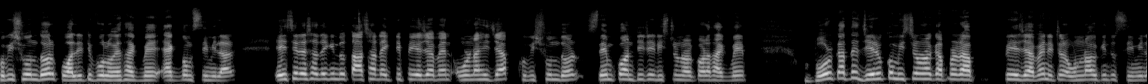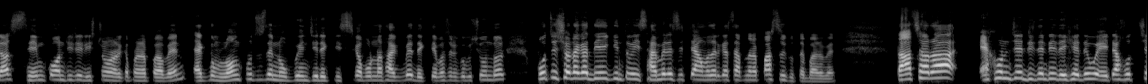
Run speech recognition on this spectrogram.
খুবই সুন্দর কোয়ালিটিফুল হয়ে থাকবে একদম সিমিলার এই সেটের সাথে কিন্তু তাছাড়া একটি পেয়ে যাবেন ওড়না হিজাব। খুবই সুন্দর সেম কোয়ান্টিটির স্টোন ওয়ার্ক করা থাকবে। বোরকাতে যেরকম স্টোন ওয়ার্ক আপনারা পেয়ে যাবেন। এটার অন্যও কিন্তু সিমিলার সেম কোয়ান্টিটির স্টোন আপনারা পাবেন। একদম লং প্রসেসে নব্বই ইঞ্চির একটি ওড়না থাকবে। দেখতে পাচ্ছেন খুবই সুন্দর। পঁচিশশো টাকা দিয়ে কিন্তু এই সামিরের সিটটা আমাদের কাছে আপনারা পার্সেল করতে পারবেন। তাছাড়া এখন যে ডিজাইনটি দেখিয়ে দেবো, এটা হচ্ছে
